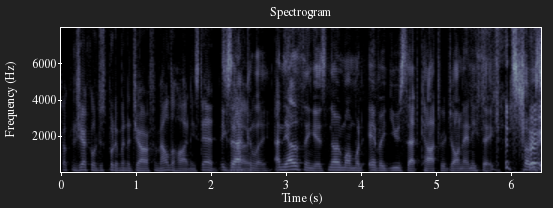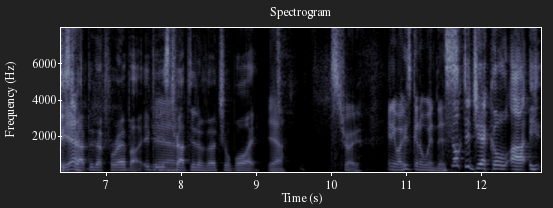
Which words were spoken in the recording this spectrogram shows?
Dr. Jekyll just put him in a jar of formaldehyde and he's dead. So- Exactly. And the other thing is, no one would ever use that cartridge on anything. That's true. So he's just yeah. trapped in it forever if he was trapped in a virtual boy. yeah, it's true. Anyway, who's going to win this? Dr. Jekyll, uh, he,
